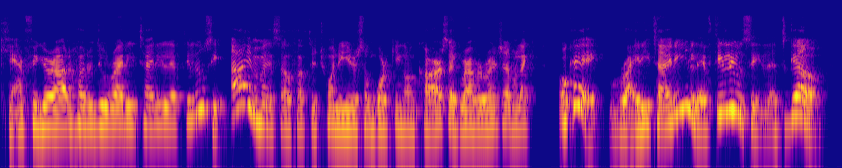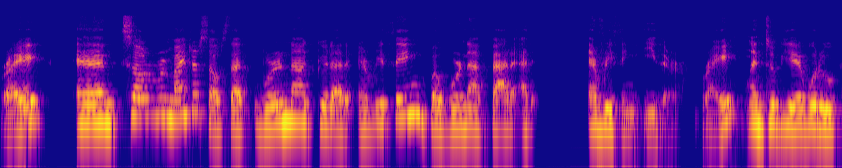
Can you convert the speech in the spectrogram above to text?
can't figure out how to do righty tighty lefty loosey. I myself, after 20 years of working on cars, I grab a wrench. I'm like, okay, righty tighty, lefty loosey, let's go. Right. And so remind ourselves that we're not good at everything, but we're not bad at everything either. Right. And to be able to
